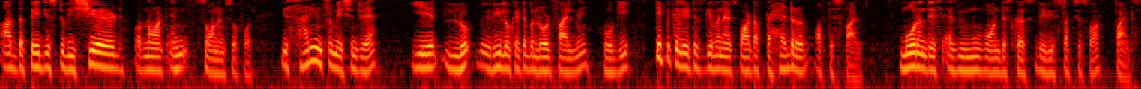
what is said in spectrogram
are the pages to be shared اور not and so on and so forth یہ ساری انفارمیشن جو ہے یہ ریلوکیٹیبل لوڈ فائل میں ہوگی. Typically it is given as part of the header of this file more on this as we move on discuss very structure for files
